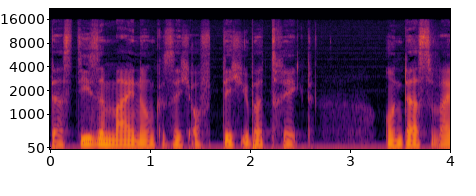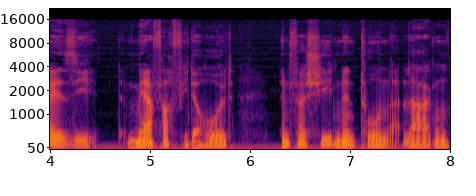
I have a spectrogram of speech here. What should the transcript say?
dass diese Meinung sich auf dich überträgt. Und das, weil sie mehrfach wiederholt in verschiedenen Tonlagen,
